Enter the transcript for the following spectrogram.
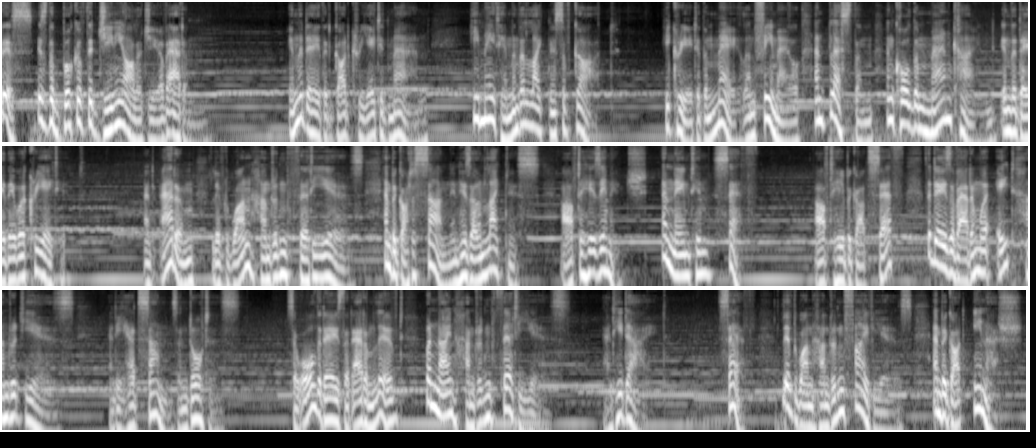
This is the book of the genealogy of Adam. In the day that God created man, he made him in the likeness of God. He created them male and female, and blessed them, and called them mankind in the day they were created. And Adam lived one hundred and thirty years, and begot a son in his own likeness, after his image, and named him Seth. After he begot Seth, the days of Adam were eight hundred years, and he had sons and daughters. So all the days that Adam lived were nine hundred and thirty years, and he died. Seth lived one hundred and five years, and begot Enosh.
